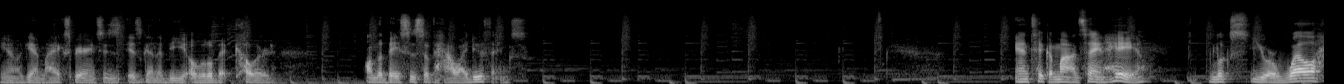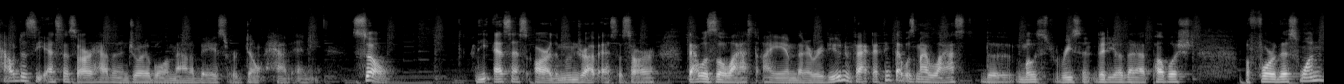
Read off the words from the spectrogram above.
you know, again, my experience is, is going to be a little bit colored on the basis of how I do things. Antica Mod saying, hey, looks you're well, how does the SSR have an enjoyable amount of bass or don't have any? So, the SSR, the Moondrop SSR, that was the last IEM that I reviewed. In fact, I think that was my last, the most recent video that I published before this one.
